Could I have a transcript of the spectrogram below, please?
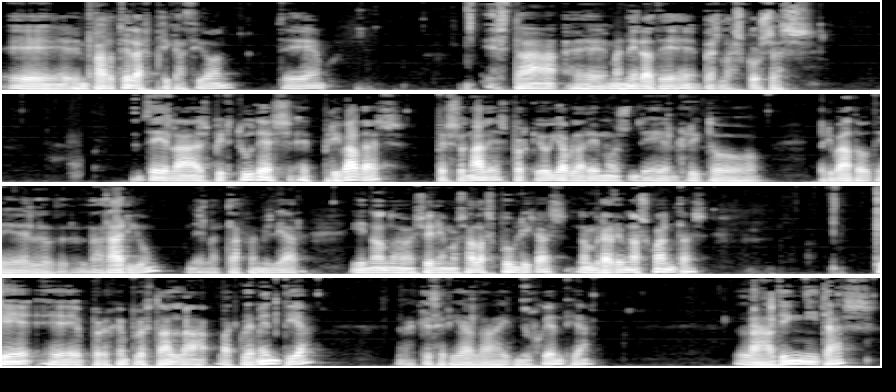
eh, en parte, la explicación de esta eh, manera de ver las cosas de las virtudes eh, privadas, personales, porque hoy hablaremos del rito privado del lararium, del altar familiar, y no nos iremos a las públicas, nombraré unas cuantas, que, por ejemplo, están la, clementia, que sería la indulgencia, la dignitas,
